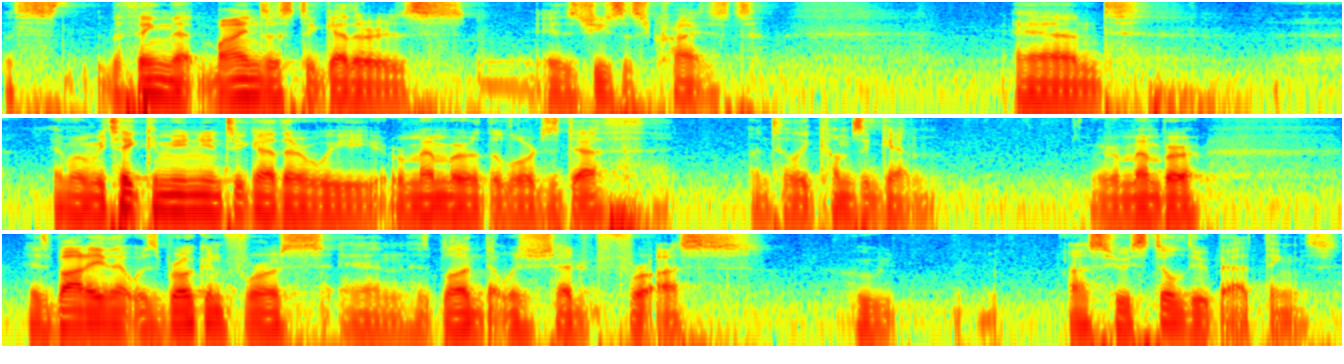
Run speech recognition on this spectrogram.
the thing that binds us together is is Jesus Christ, and and when we take communion together, we remember the Lord's death until He comes again. We remember His body that was broken for us and His blood that was shed for us, who us who still do bad things.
